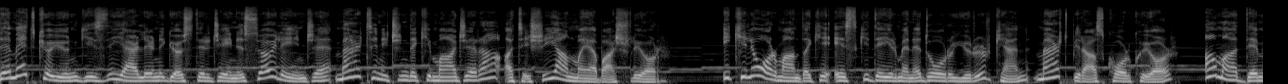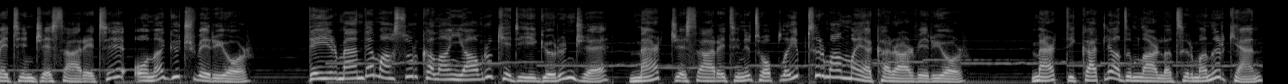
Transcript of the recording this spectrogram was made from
Demet köyün gizli yerlerini göstereceğini söyleyince Mert'in içindeki macera ateşi yanmaya başlıyor. İkili ormandaki eski değirmene doğru yürürken Mert biraz korkuyor ama Demet'in cesareti ona güç veriyor. Değirmende mahsur kalan yavru kediyi görünce Mert cesaretini toplayıp tırmanmaya karar veriyor. Mert dikkatli adımlarla tırmanırken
